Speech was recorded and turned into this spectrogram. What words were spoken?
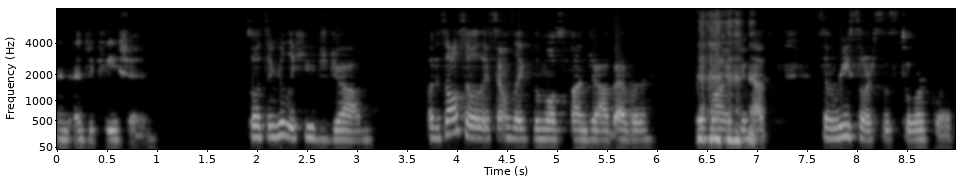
and education. So it's a really huge job. But it's also, it sounds like the most fun job ever, as long as you have some resources to work with.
